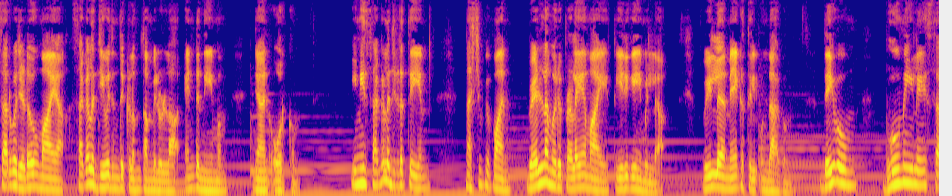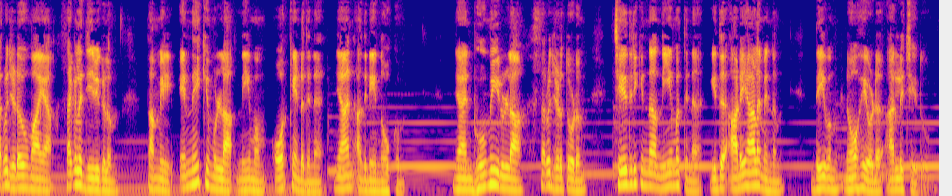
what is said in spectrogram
സർവജഡവുമായ സകല ജീവജന്തുക്കളും തമ്മിലുള്ള എന്റെ നിയമം ഞാൻ ഓർക്കും. ഇനി സകല ജഡത്തെയും നശിപ്പിപ്പാൻ വെള്ളമൊരു പ്രളയമായി തീരുകയുമില്ല. വില്ല് മേഘത്തിൽ ഉണ്ടാകും. ദൈവവും ഭൂമിയിലെ സർവജഡവുമായ സകല ജീവികളും തമ്മിൽ എന്നേക്കുമുള്ള നിയമം ഓർക്കേണ്ടതിന് ഞാൻ അതിനെ നോക്കും. ഞാൻ ഭൂമിയിലുള്ള സർവജഡത്തോടും ചെയ്തിരിക്കുന്ന നിയമത്തിന് ഇത് അടയാളമെന്നും ദൈവം നോഹയോട് അരളി ചെയ്തു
